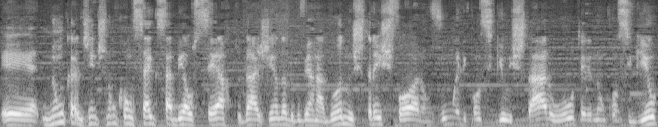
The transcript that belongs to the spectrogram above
é, nunca a gente não consegue saber ao certo da agenda do governador nos três fóruns. Um ele conseguiu estar, o outro ele não conseguiu,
